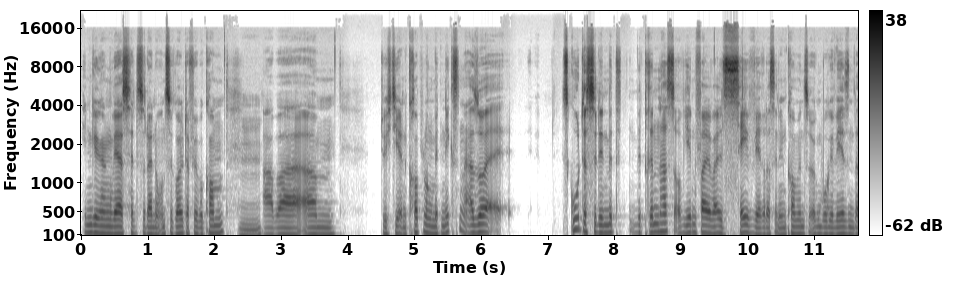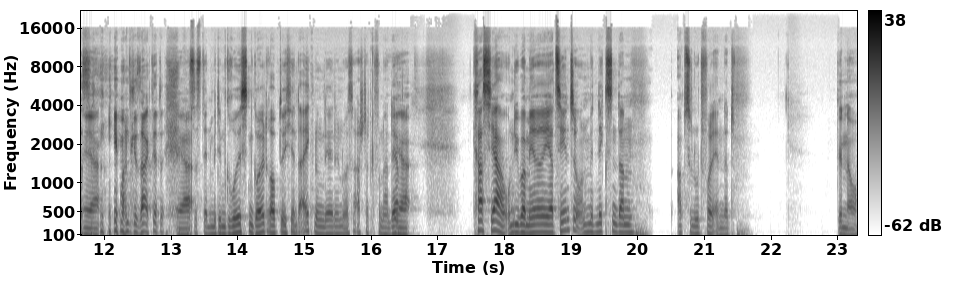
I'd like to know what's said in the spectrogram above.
hingegangen wärst, hättest du deine Unze Gold dafür bekommen. Mhm. Aber ähm, durch die Entkopplung mit Nixon, also äh, ist gut, dass du den mit, mit drin hast, auf jeden Fall, weil safe wäre das in den Comments irgendwo gewesen, dass ja. jemand gesagt hätte, ja. was ist denn mit dem größten Goldraub durch Enteignung, der in den USA stattgefunden hat. Ja. Krass, ja. Und über mehrere Jahrzehnte und mit Nixon dann absolut vollendet. Genau.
